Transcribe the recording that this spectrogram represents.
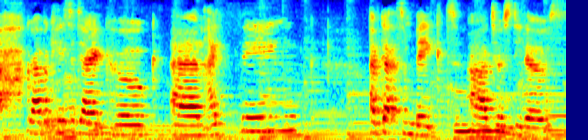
grab a case of Diet Coke, and I think I've got some baked uh, Tostitos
